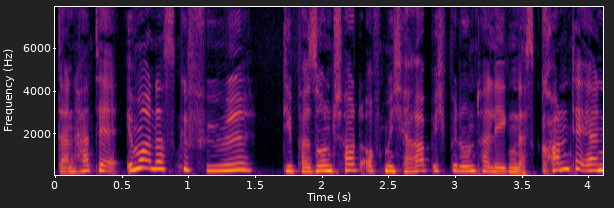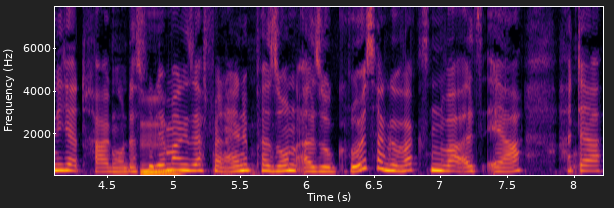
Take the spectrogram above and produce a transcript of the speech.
dann hat er immer das Gefühl, die Person schaut auf mich herab, ich bin unterlegen. Das konnte er nicht ertragen. Und das wurde mhm. immer gesagt, wenn eine Person also größer gewachsen war als er, hat er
